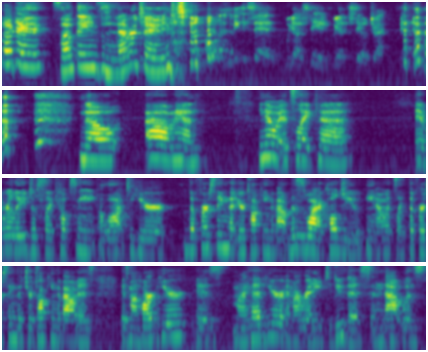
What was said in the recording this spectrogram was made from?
okay, some things never change. All that being said, we got to stay. We have to stay on track. no, oh man, you know it's like uh, it really just like helps me a lot to hear the first thing that you're talking about. This is why I called you. You know, it's like the first thing that you're talking about is is my heart here, is my head here, am I ready to do this? And that was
